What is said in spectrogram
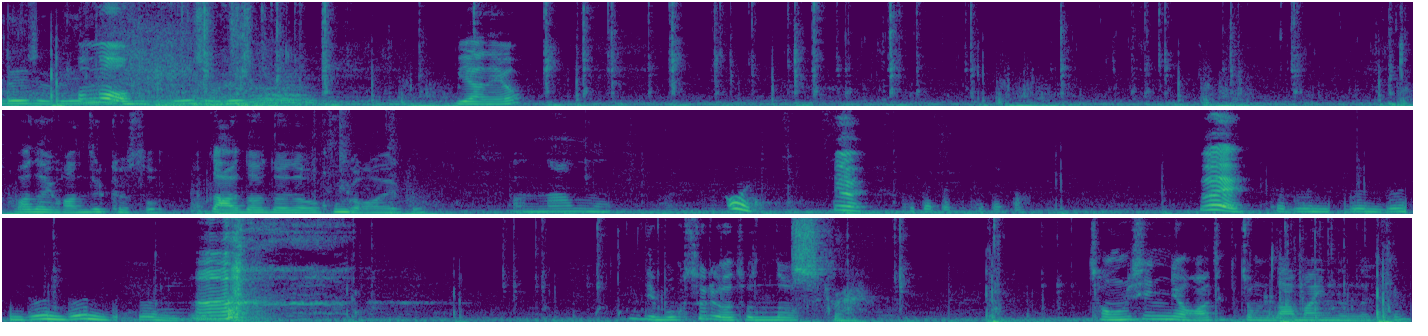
레이저 레이저 어머. 레이저 레이저 미안해요. 아 나 이거 안 들켰어. 나 나 나 나 공격 안 해도. 나무. 왜? 눈눈눈눈눈눈 네 목소리가 존나 씨발 정신력 아직 좀 남아 있는 느낌?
